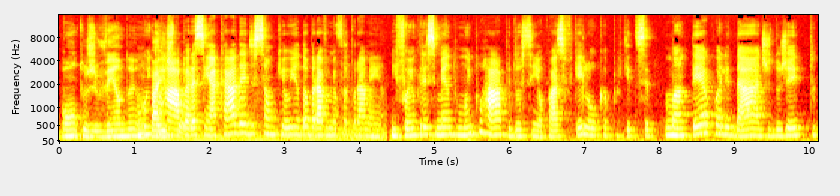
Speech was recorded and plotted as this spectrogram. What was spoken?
pontos de venda no muito país rápido. todo. Era assim, a cada edição que eu ia, dobrava meu faturamento. E foi um crescimento muito rápido, assim. Eu quase fiquei louca, porque você manter a qualidade do jeito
